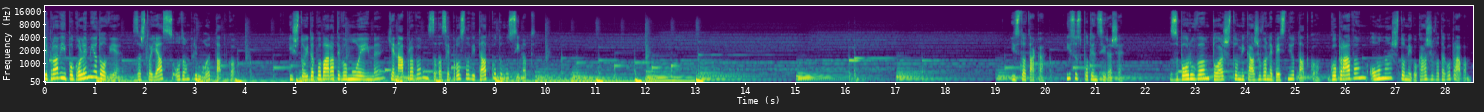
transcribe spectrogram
ќе прави и поголеми од овие, зашто јас одам при мојот татко. И што и да побарате во моje име, ќе направам за да се прослави таткото во синот. Исто така, Исус потенцираше. Зборувам тоа што ми кажува небесниот татко. Го правам она што ми го кажува да го правам.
